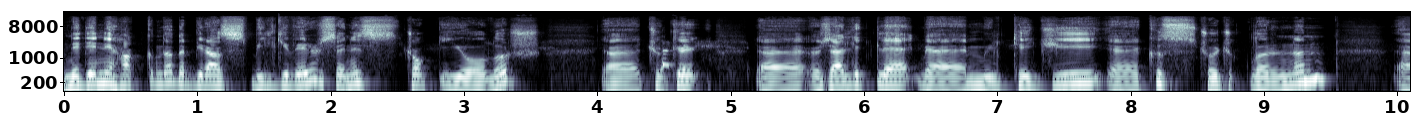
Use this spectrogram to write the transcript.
nedeni hakkında da biraz bilgi verirseniz çok iyi olur. E, çünkü e, özellikle e, mülteci e, kız çocuklarının e,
